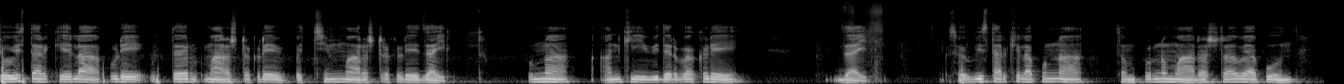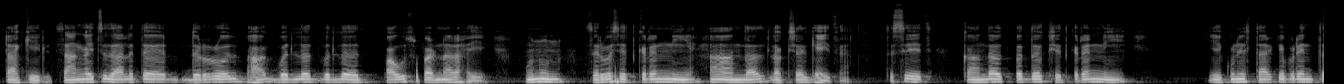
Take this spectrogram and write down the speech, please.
चोवीस तारखेला पुढे उत्तर महाराष्ट्राकडे पश्चिम महाराष्ट्राकडे जाईल. पुन्हा आणखी विदर्भाकडे जाईल. सव्वीस तारखेला पुन्हा संपूर्ण महाराष्ट्र व्यापून टाकेल. सांगायचं झालं तर दररोज भाग बदलत बदलत पाऊस पडणार आहे. म्हणून सर्व शेतकऱ्यांनी हा अंदाज लक्षात घ्यायचा. तसेच कांदा उत्पादक शेतकऱ्यांनी एकोणीस तारखेपर्यंत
